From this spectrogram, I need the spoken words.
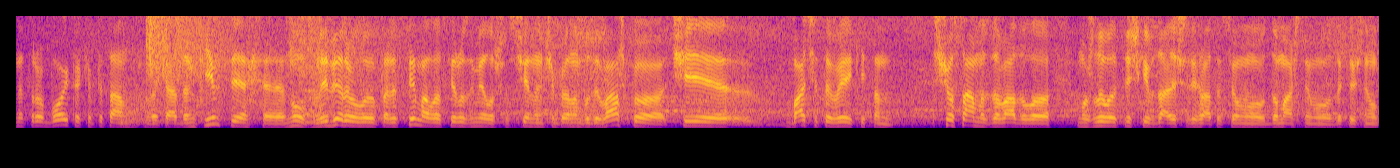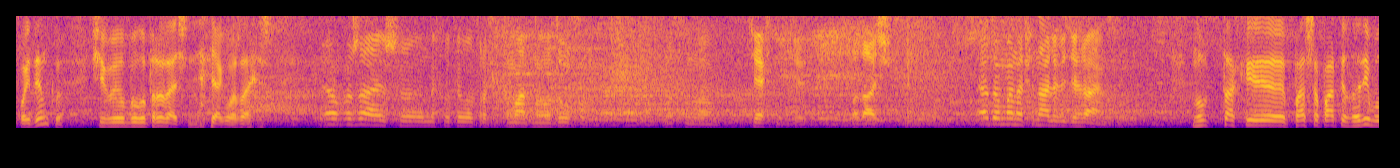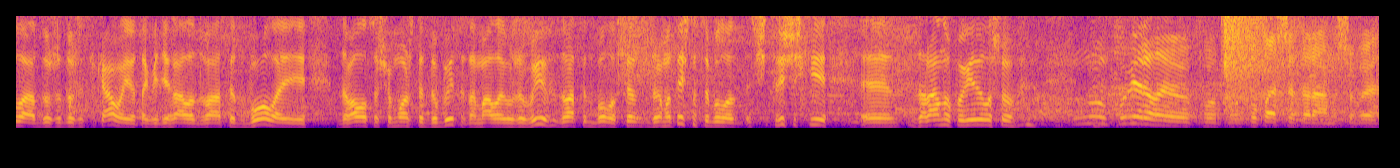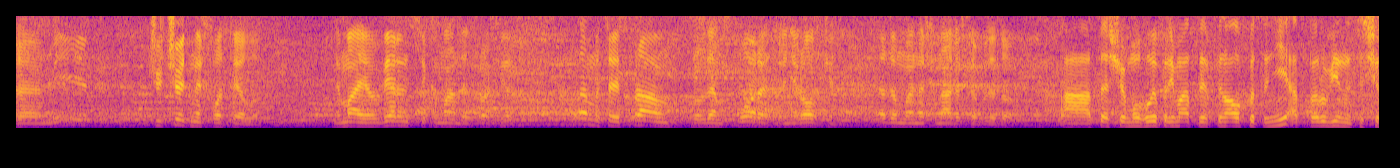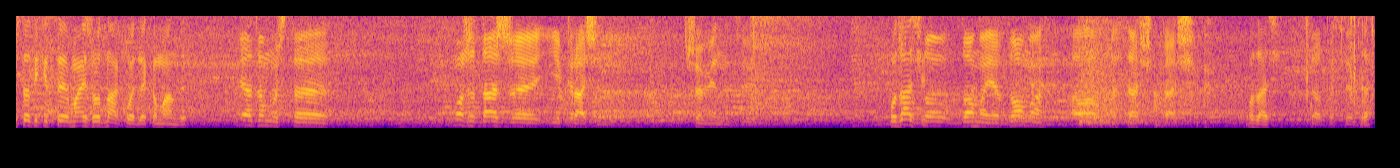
Дмитро Бойко, капітан ВК Данківці. Е, Ну, лідирували перед цим, але всі розуміли, що з чинним чемпіоном буде важко. Чи бачите ви якісь там, що саме завадило, можливо, трішки вдаліше зіграти в цьому домашньому заключному поєдинку? Чи ви були приречені, як вважаєш? Я вважаю, що не вистачило трохи командного духу, в основному техніки, подачі. Я думаю, на фіналі відіграємося. Ну так е, перша партія взагалі була дуже дуже цікавою. Так відіграли два сетбола і здавалося, що можете добити. Там мали вже ви два сетбола. Все драматично все було. Трішечки е, зарано повірили, що Ну, повірили, по- по- по-перше, зарано, що виграємо. І чуть-чуть не хватило. Немає уверенності команди трохи. Але ми це і справимо, проведемо спори, тренування. Я думаю, на фіналі все буде добре. А те, що могли приймати фінал в Хотині, а тепер у Вінниці, що все-таки це майже однаково для команди. Я думаю, що це може навіть і краще що в Вінницю. Удачі! Вдома є вдома, а в гостях ще краще. Удачі! Все, спасибо.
